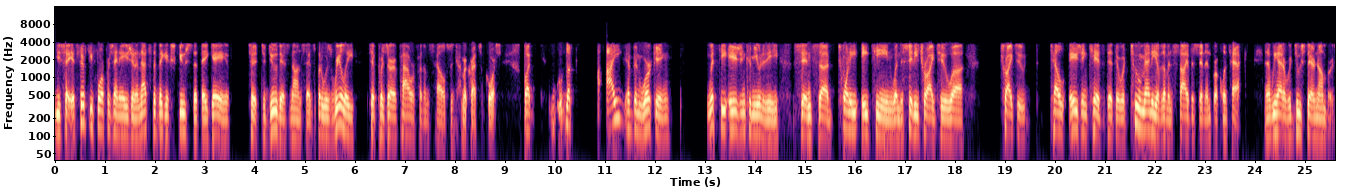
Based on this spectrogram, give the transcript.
you say it's 54% Asian, and that's the big excuse that they gave to, to do this nonsense. But it was really to preserve power for themselves, the Democrats, of course. But look, I have been working with the Asian community since uh, 2018 when the city tried to uh, try to tell Asian kids that there were too many of them in Stuyvesant and Brooklyn Tech, and that we had to reduce their numbers.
